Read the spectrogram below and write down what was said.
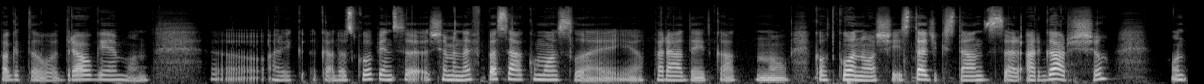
pagatavot draugiem un uh, arī kādos kopienas šemenef pasākumos, lai parādītu kā, nu, kaut ko no šīs Taģikistānas ar, ar garšu. Un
